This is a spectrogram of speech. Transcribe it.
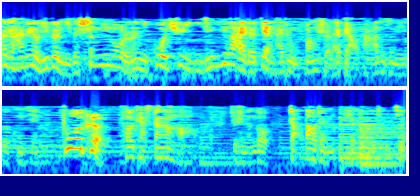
但是还没有一个你的声音或者说你过去已经依赖的电台这种方式来表达的这么一个空间。播客 podcast 刚刚好好，就是能够找到这么这么一个途径。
